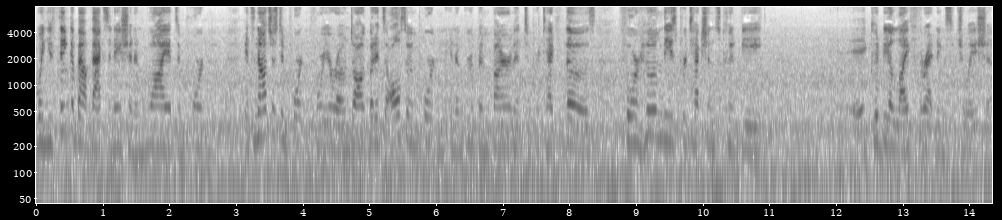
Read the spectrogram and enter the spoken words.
when you think about vaccination and why it's important, it's not just important for your own dog, but it's also important in a group environment to protect those for whom these protections could be it could be a life-threatening situation.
